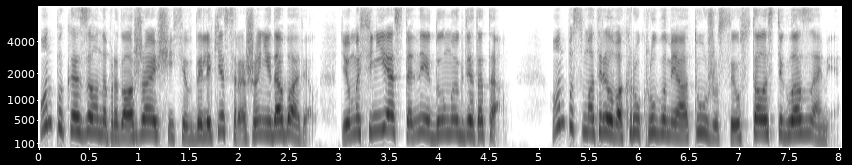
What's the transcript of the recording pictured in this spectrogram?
Он показал на продолжающееся вдалеке сражение и добавил, Дюма Синья остальные, думаю, где-то там. Он посмотрел вокруг круглыми от ужаса и усталости глазами.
